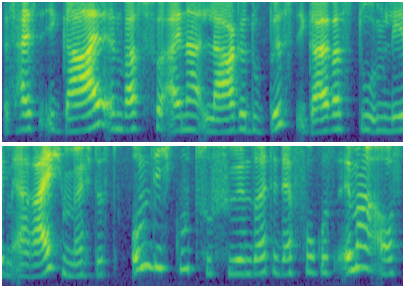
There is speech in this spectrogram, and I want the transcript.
Das heißt, egal in was für einer Lage du bist, egal was du im Leben erreichen möchtest, um dich gut zu fühlen, sollte der Fokus immer auf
